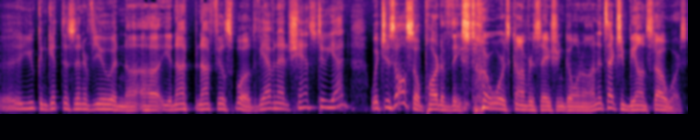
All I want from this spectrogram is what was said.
uh, you can get this interview and uh, uh, you not not feel spoiled. If you haven't had a chance to yet, which is also part of the Star Wars conversation going on, it's actually beyond Star Wars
